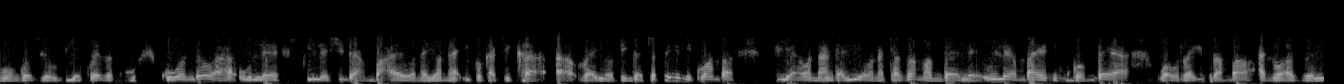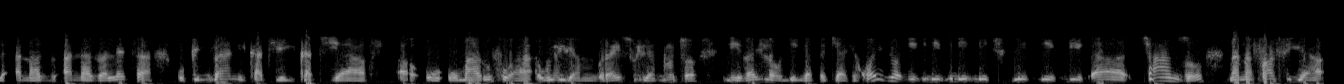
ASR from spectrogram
uongozi wa UDA kuweza ku, kuondoa ule ile shida ambayo wanaiona iko katika uh, Raila Odinga. Cha pili ni kwamba pia wanaangalia, wanatazama mbele, yule ambaye ni mgombea wa urais ambao anazaleta upinzani kati kati ya uh, umaarufu wa William Rais William Ruto ni Raila Odinga peke yake. Kwa hivyo ni, ni, ni, ni, ni, ni, uh, chanzo na nafasi ya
